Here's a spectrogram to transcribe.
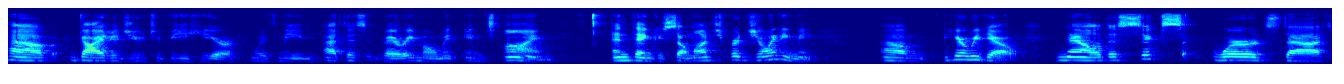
have guided you to be here with me at this very moment in time. And thank you so much for joining me. Um, here we go. Now, the six words that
